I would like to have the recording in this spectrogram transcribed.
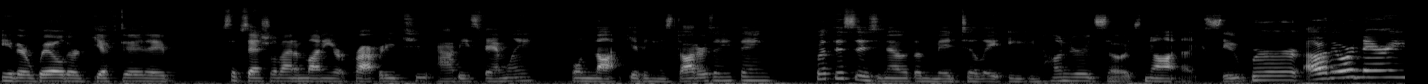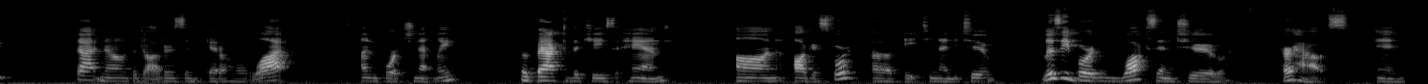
either willed or gifted a substantial amount of money or property to Abby's family while not giving his daughters anything. But this is, you know, the mid to late 1800s, so it's not like super out of the ordinary. That no, the daughters didn't get a whole lot, unfortunately. But back to the case at hand. On August 4th of 1892, Lizzie Borden walks into her house in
